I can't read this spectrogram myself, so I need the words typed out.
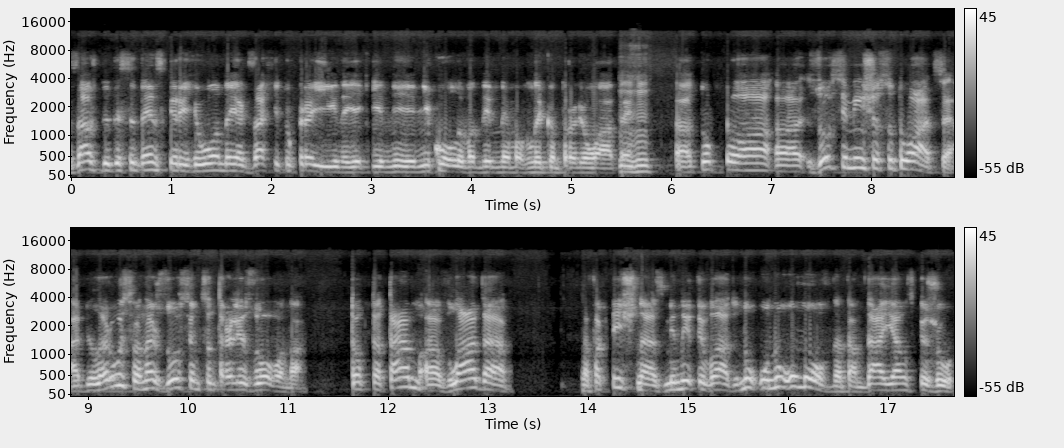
завжди дисидентські регіони, як захід України, які ні, ніколи вони не могли контролювати. Е, Тобто е, зовсім інша ситуація. А Білорусь вона ж зовсім централізована. Тобто, там е, влада фактично змінити владу. Ну ну умовно там, да, я вам скажу,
